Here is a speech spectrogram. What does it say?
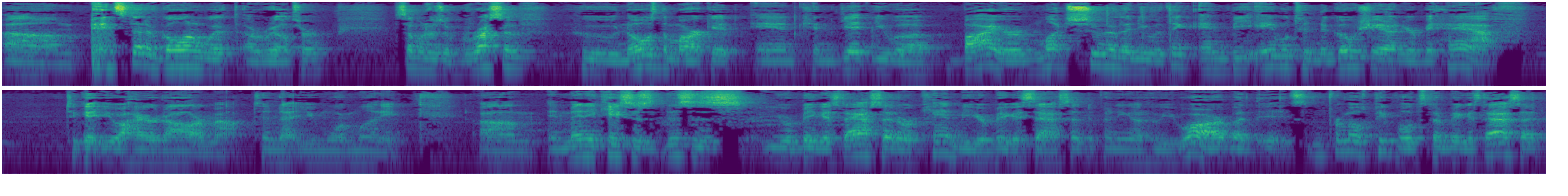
Um, instead of going with a realtor, someone who's aggressive, who knows the market, and can get you a buyer much sooner than you would think, and be able to negotiate on your behalf to get you a higher dollar amount to net you more money. Um, in many cases, this is your biggest asset, or can be your biggest asset, depending on who you are. But for most people, it's their biggest asset.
